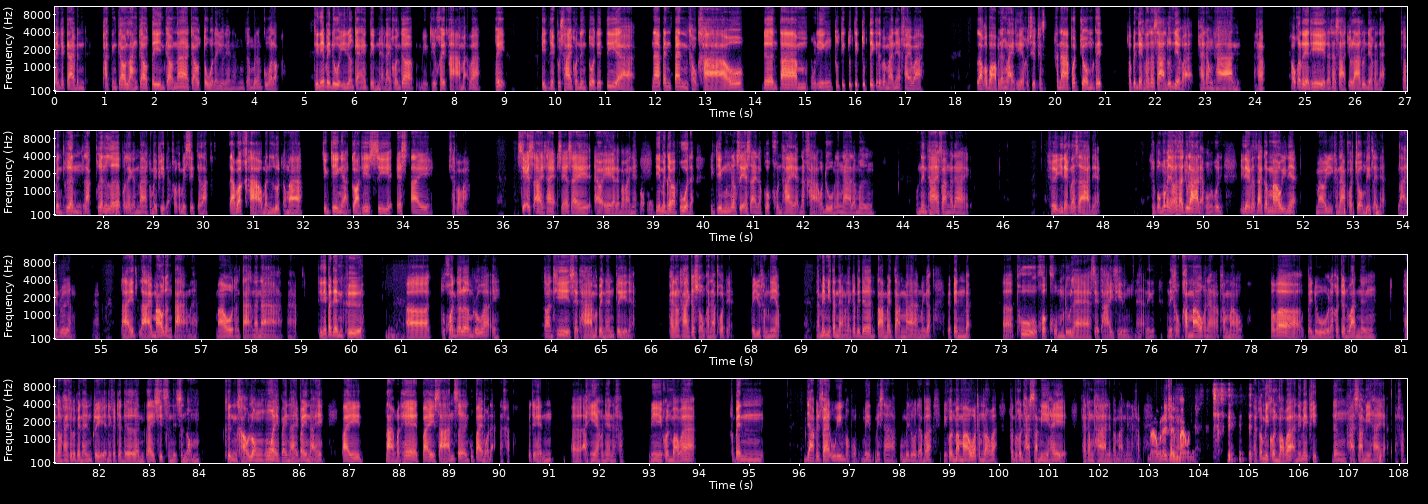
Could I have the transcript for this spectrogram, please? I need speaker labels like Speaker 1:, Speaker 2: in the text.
Speaker 1: ม่งจะกลายเป็นผัดกันเกาหลังเกาตีนเกาหน้าเกาตูดอะไรอยู่เนี่ยนะมึงจะไม่ต้องกลัวหรอก ทีนี้ไปดูอีเรื่องแกงไอติมเนี่ยหลายคนก็มีที่เคยถามอะว่า"เฮ้ยไอเด็กผู้ชายคนหนึ่งตัวเตี้ยๆหน้าแป้นๆขาวๆเดินตามอุ๊งอิ๊งตุ๊กติ๊กๆๆๆ"อะไรประมาณเนี้ย"ใครวะ?"เราก็บอกไปตั้งหลายทีเขาชื่อคณาพจน์โจมฤทธิ์เขาเป็นเด็กรัฐศาสตร์รุ่นเดียวกับแพทองธารนะครับเขาก็เรียนที่รัฐศาสตร์จุฬารุ่นเดียวกันแหละ ก็เป็นเพื่อนรักเพื่อนเลิฟอะไรกันมากก็ไม่ผิดอะเขาก็มีสิทธิ์จะรัก แต่ว่าข่าวมันหลุดออกมา จริง ๆอะก่อนที่ CSI ใช่เปล่าวะ? CSI ใช่ CSI LA อะไรประมาณเนี้ย
Speaker 2: อ๋อ
Speaker 1: ที่มันจะมาพูดอะจริง ๆ มึงไม่ต้อง CSI หรอกพวกคนไทยอะนักข่าวก็ดูมาตั้งนานแล้วมึงผมนินทาให้ฟังก็ได้ คืออีเด็กรัฐศาสตร์เนี่ย คือผมก็มาจากรัฐศาสตร์จุฬาเนี่ยผมก็พูดอีเด็กรัฐศาสตร์ก็เมาท์อีเนี่ยเมาท์อีคณาพจน์โจมฤทธิ์อะไรเนี่ย หลายเรื่องนะครับ หลายหลายเมาท์ต่างๆนะครับเมาท์ต่างๆ นานานะครับ ทีนี้ประเด็นคือเอ่อทุกคนก็เริ่มรู้ว่า เอ๊ะตอนที่เศรษฐามาเป็นนายกรัฐมนตรีเนี่ยแพทองธารก็ส่งคณาพจน์เนี่ย ไปอยู่ทำเนียบแต่ไม่มีตำแหน่งอะไรก็ไปเดินตามไปตามมาเหมือนกับไปเป็นแบบเอ่อผู้ควบคุมดูแลเศรษฐาอีกทีหนึ่งนะอันนี้อันนี้เขาคำเมาท์เขานะครับคำเมาท์เขาก็ไปดูแล้วก็จนวันหนึ่งแพทองธารขึ้นมาเป็นนายกรัฐมนตรีอันนี้ก็จะเดินใกล้ชิดสนิทสนม ขึ้นเขาลงห้วยไปไหนไปไหน ไปต่างประเทศไปศาลเสริญกูไปหมดอะนะครับ ก็จะเห็นเอ่ออาเฮียคนเนี้ยนะครับ มีคนบอกว่าเขาเป็นอยากเป็นแฟนอุ๊งอิ๊งบอกผมไม่ไม่ทราบ ผมไม่รู้แต่ว่า มีคนมาเมาท์ว่าทำนองว่าเขาเป็นคนหาสามีให้แพทองธารอะไรประมาณเนี้ยนะครับ
Speaker 2: เมานะ
Speaker 1: ซึ่ง
Speaker 2: เรื่องเมานะ
Speaker 1: แต่ก็มีคนบอกว่าอันนี้ไม่ผิดเรื่องหาสามีให้อะนะครับ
